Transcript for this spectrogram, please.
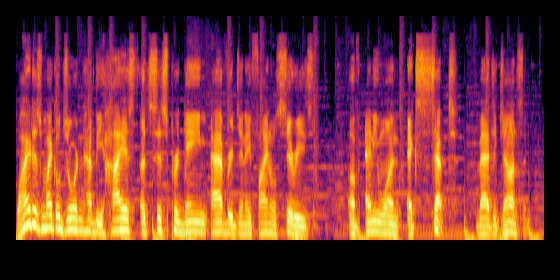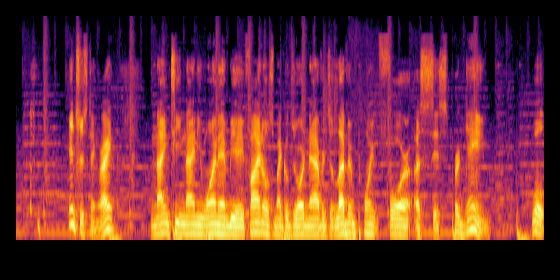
why does Michael Jordan have the highest assists per game average in a final series of anyone except Magic Johnson? Interesting, right? 1991 NBA Finals, Michael Jordan averaged 11.4 assists per game. well,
